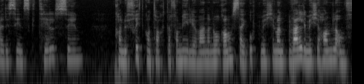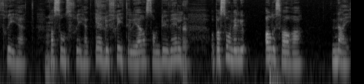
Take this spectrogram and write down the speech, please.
medisinsk tilsyn? Kan du fritt kontakte familie og venner? Nå ramser jeg opp mye, men Ja. veldig mye handler om frihet. Mm. Persons frihet. Er du fri til å gjøre som du vil? Ja. Og personen vil jo aldri svare nei.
